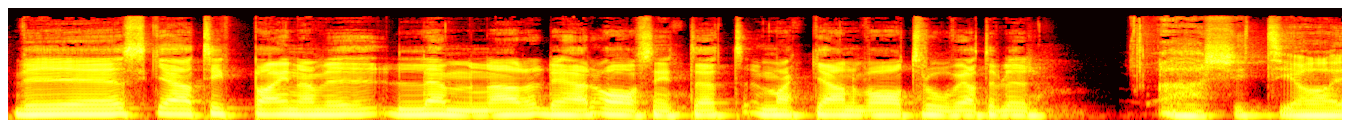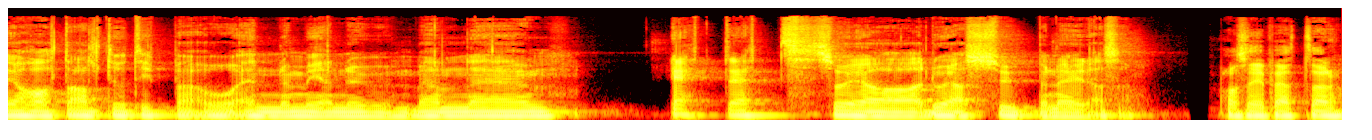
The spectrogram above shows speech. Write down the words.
Vi ska tippa innan vi lämnar det här avsnittet. Mackan, vad tror vi att det blir? Ah, shit, jag, jag hatar alltid att tippa och ännu mer nu. Men 1-1 eh, så är jag, då är jag supernöjd alltså. Vad säger Petter?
